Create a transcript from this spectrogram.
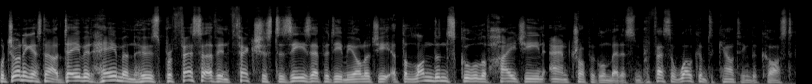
Well, joining us now, David Heymann, who's Professor of Infectious Disease Epidemiology at the London School of Hygiene and Tropical Medicine. Professor, welcome to Counting the Cost.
